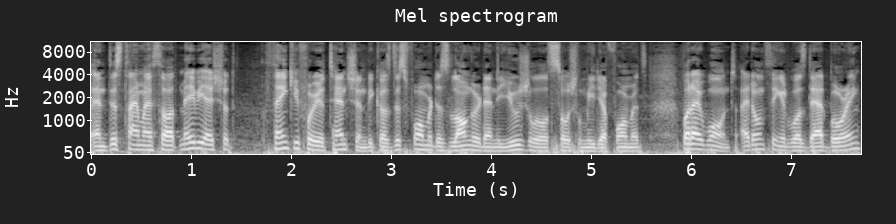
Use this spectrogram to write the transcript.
and this time I thought maybe I should thank you for your attention because this format is longer than the usual social media formats. But I won't. I don't think it was that boring.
